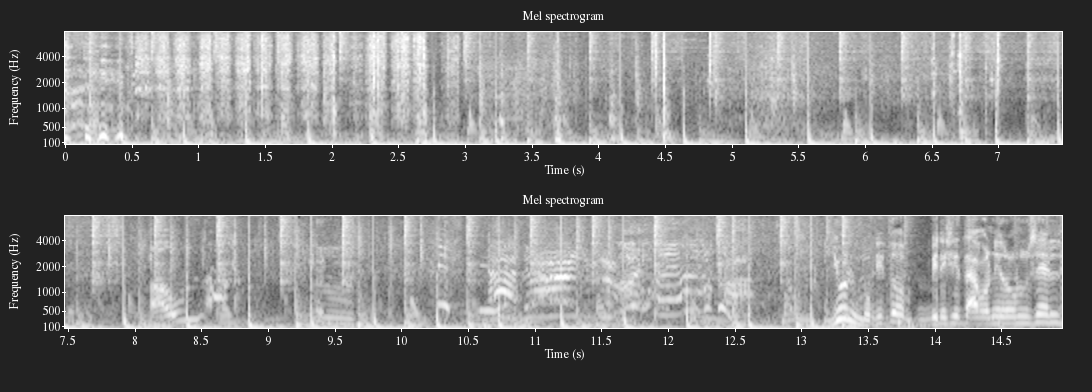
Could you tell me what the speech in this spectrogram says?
Paula. Yun, dito binisita ako ni Romsel.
